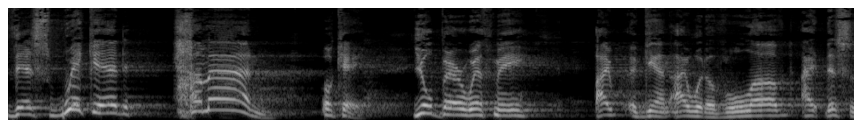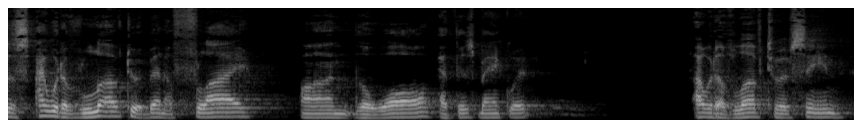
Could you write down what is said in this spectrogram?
this wicked Haman. Okay. You'll bear with me. I, again, I would have loved, I, this is, I would have loved to have been a fly on the wall at this banquet. I would have loved to have seen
